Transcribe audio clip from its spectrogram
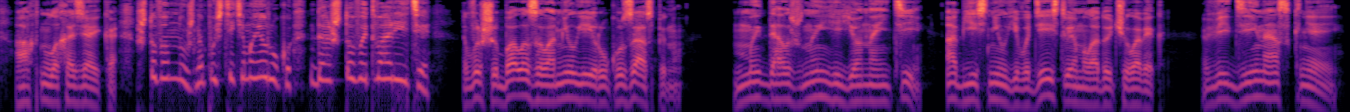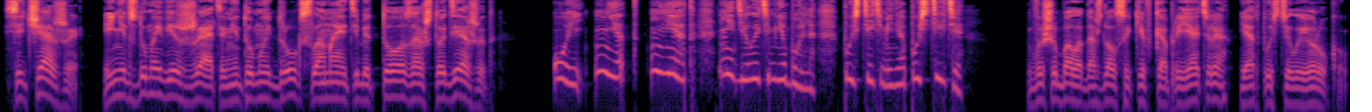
— ахнула хозяйка. «Что вам нужно? Пустите мою руку! Да что вы творите?» Вышибала заломил ей руку за спину. «Мы должны ее найти», — объяснил его действие молодой человек. «Веди нас к ней. Сейчас же. И не вздумай визжать, а не то мой друг сломает тебе то, за что держит». «Ой, нет, нет, не делайте мне больно. Пустите меня, пустите!» Вышибала дождался кивка приятеля и отпустил ее руку.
